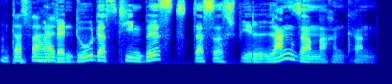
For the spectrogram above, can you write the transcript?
und das war Und halt... wenn du das Team bist, das das Spiel langsam machen kann,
